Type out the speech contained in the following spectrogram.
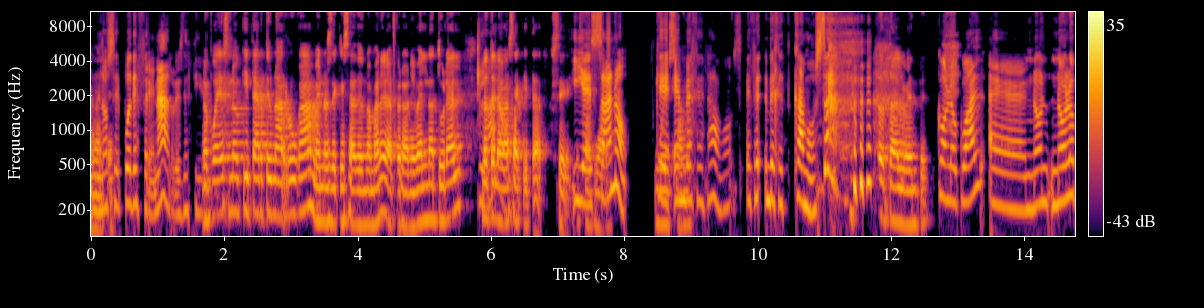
no, se puede frenar, es decir... No puedes no quitarte una arruga a menos de que sea de una manera, pero a nivel natural no te la vas a quitar. Sí, y es sano, que envejezamos, envejezcamos. Totalmente. Con lo cual, eh, no, no, lo,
